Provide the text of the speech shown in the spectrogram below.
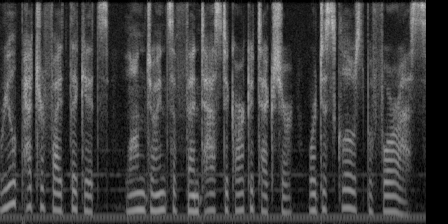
Real petrified thickets, long joints of fantastic architecture, were disclosed before us.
